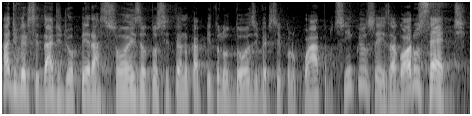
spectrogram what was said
há diversidade de operações. Eu estou citando o capítulo 12, versículo 4, 5 e o 6. Agora o 7.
